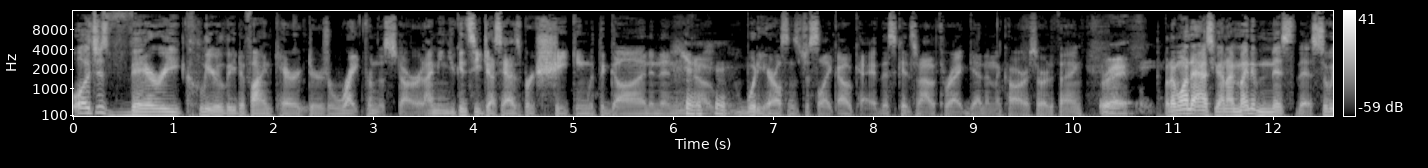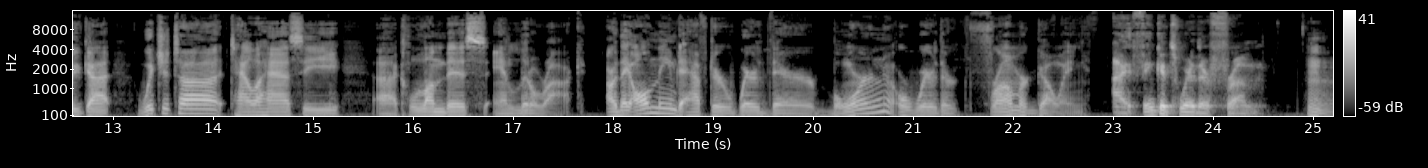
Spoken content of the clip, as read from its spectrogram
Well, it's just very clearly defined characters right from the start. I mean, you can see Jesse Eisenberg shaking with the gun, and then you know Woody Harrelson's just like, "Okay, this kid's not a threat. Get in the car," sort of thing. Right. But I wanted to ask you, and I might have missed this. So we've got Wichita, Tallahassee, uh, Columbus, and Little Rock. Are they all named after where they're born, or where they're from, or going? I think it's where they're from. Hmm.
